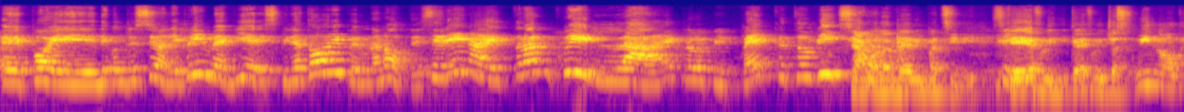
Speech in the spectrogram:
e poi decongestiona le prime vie respiratorie per una notte serena e tranquilla. Eccolo qui, Pectovit. Siamo davvero impazziti. Sì. I, telefoni, I telefoni già squillano,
